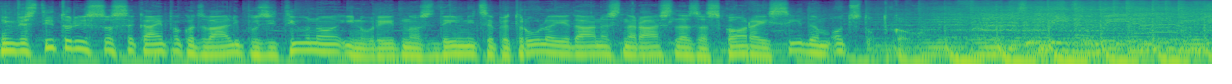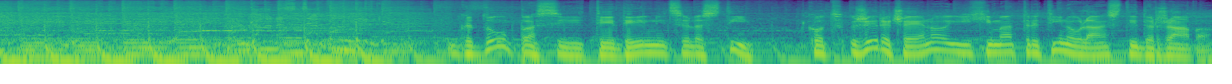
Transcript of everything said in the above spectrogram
Investitorji so se kajpak odzvali pozitivno in vrednost delnice Petrola je danes narasla za skoraj 7 odstotkov. Kdo pa si te delnice lasti? Kot že rečeno, jih ima tretjino v lasti država.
